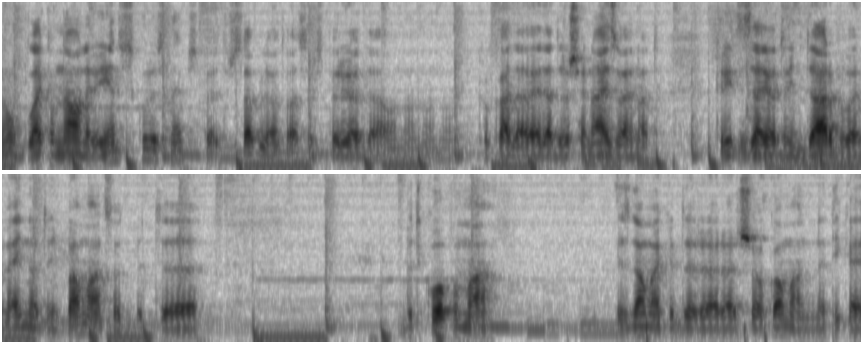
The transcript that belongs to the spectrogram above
nu, laikam nav neviens, uz kuru es nepaspēju tur sabļaut vasaras periodā, un, un, un, un kaut kādā veidā droši vien aizvainot, kritizējot viņu darbu vai mēģinot viņu pamācot, bet, eh, bet kopumā es domāju, ka ar, ar, ar šo komandu ne tikai,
